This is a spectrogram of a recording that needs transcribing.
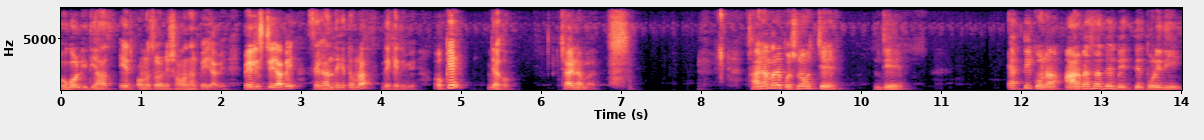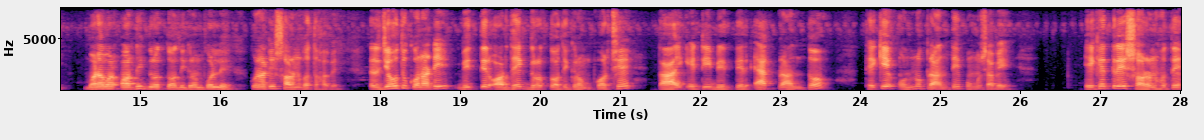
ভূগোল, ইতিহাস এর অনুসরণের সমাধান পেয়ে যাবে। প্লে লিস্টে যাবে, সেখান থেকে তোমরা দেখে নেবে। ওকে দেখো, ছয় নাম্বার। ছয় নম্বরের প্রশ্ন হচ্ছে যে, একটি কোণা আর ব্যাসার্ধের বৃত্তের পরিধি বরাবর অর্ধেক দূরত্ব অতিক্রম করলে কোণাটির স্মরণ করতে হবে। তাহলে যেহেতু কোণাটি বৃত্তের অর্ধেক দূরত্ব অতিক্রম করছে, তাই এটি বৃত্তের এক প্রান্ত থেকে অন্য প্রান্তে পৌঁছাবে। এক্ষেত্রে স্মরণ হতে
